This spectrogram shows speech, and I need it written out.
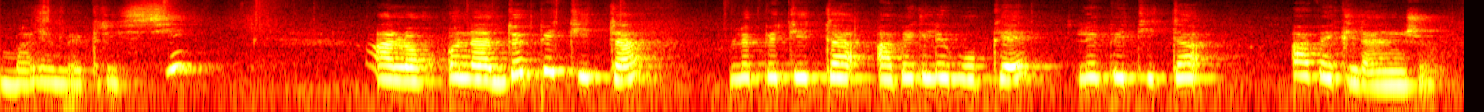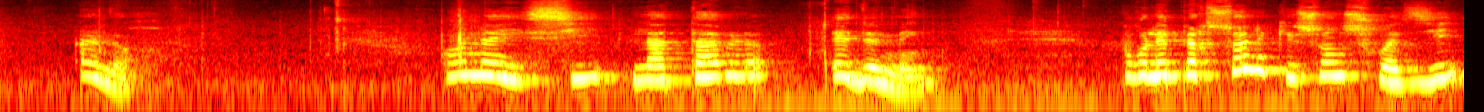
On va le mettre ici. Alors, on a deux petits tas. Le petit tas avec le bouquet, le petit tas avec l'ange. Alors, on a ici la table et demain. Pour les personnes qui sont choisies,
